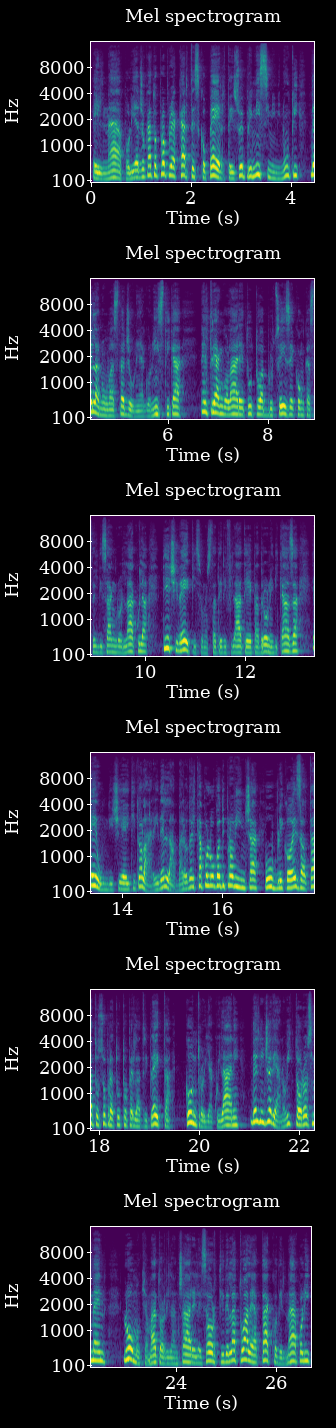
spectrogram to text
e il Napoli ha giocato proprio a carte scoperte i suoi primissimi minuti della nuova stagione agonistica. Nel triangolare tutto abruzzese con Castel di Sangro e l'Aquila, 10 reti sono state rifilate ai padroni di casa e 11 ai titolari dell'Abbaro del capoluogo di provincia, pubblico esaltato soprattutto per la tripletta contro gli aquilani del nigeriano Victor Osimen, l'uomo chiamato a rilanciare le sorti dell'attuale attacco del Napoli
